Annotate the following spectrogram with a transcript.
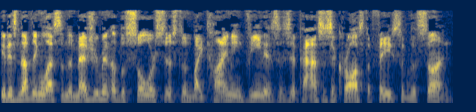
It is nothing less than the measurement of the solar system by timing Venus as it passes across the face of the sun.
